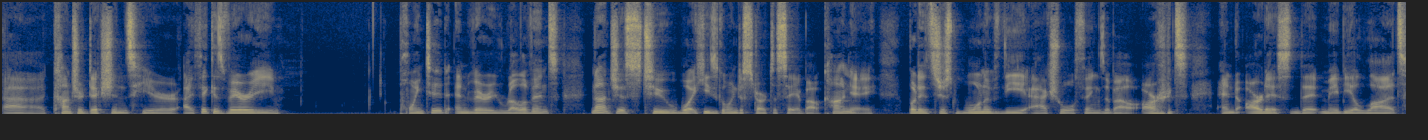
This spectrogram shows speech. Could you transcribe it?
uh, contradictions here, I think is very pointed and very relevant, not just to what he's going to start to say about Kanye, but it's just one of the actual things about art and artists that maybe a lot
